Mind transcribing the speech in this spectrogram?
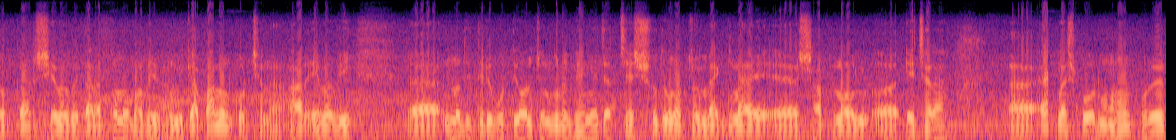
দরকার, সেভাবে তারা কোনোভাবেই ভূমিকা পালন করছে না। আর এভাবেই নদী তীরবর্তী অঞ্চলগুলো ভেঙে যাচ্ছে। শুধুমাত্র মেঘনায় সাতনল এছাড়া একলাশপুর মোহনপুরের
